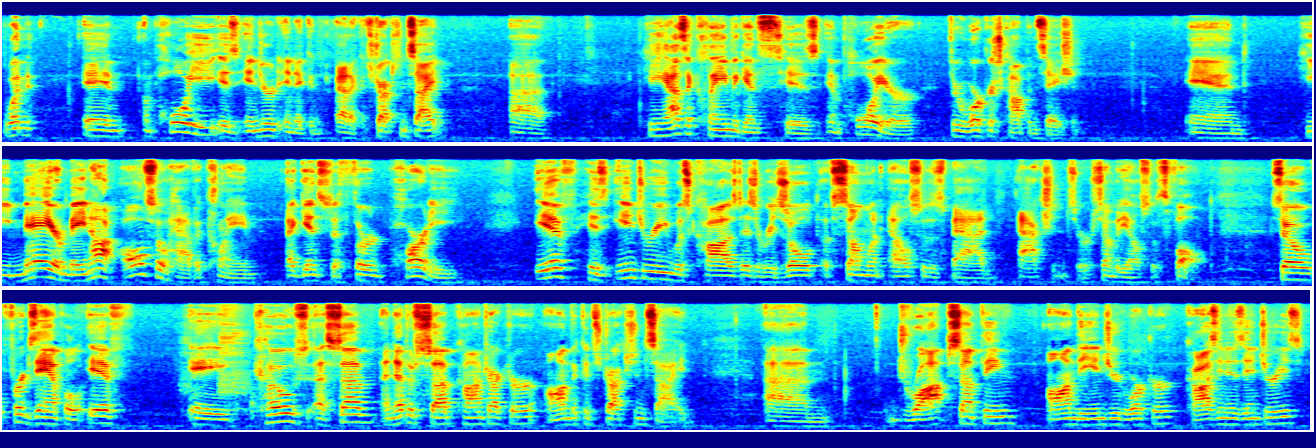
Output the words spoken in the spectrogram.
when an employee is injured in a, at a construction site, uh, he has a claim against his employer through workers' compensation. And he may or may not also have a claim against a third party if his injury was caused as a result of someone else's bad actions or somebody else's fault. So, for example, if a co a sub another subcontractor on the construction site um, drops something on the injured worker, causing his injuries,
